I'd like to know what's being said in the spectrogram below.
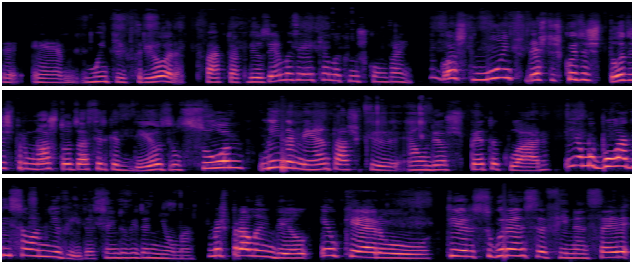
eh, é muito inferior, de facto, à que Deus é, mas é aquela que nos convém. Gosto muito destas coisas todas, estes pormenores todos acerca de Deus. Ele soa-me lindamente, acho que é um Deus espetacular e é uma boa adição à minha vida, sem dúvida nenhuma. Mas para além dele, eu quero ter segurança financeira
